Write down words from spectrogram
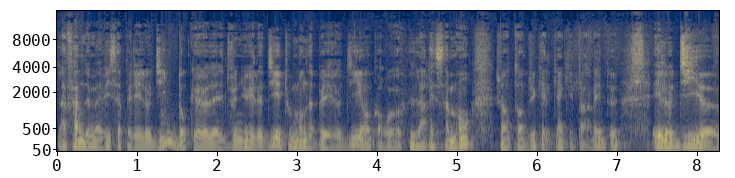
La femme de ma vie s'appelle Elodie, donc euh, elle est devenue Elodie et tout le monde l'appelle Elodie. Encore euh, là récemment, j'ai entendu quelqu'un qui parlait de Elodie euh,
